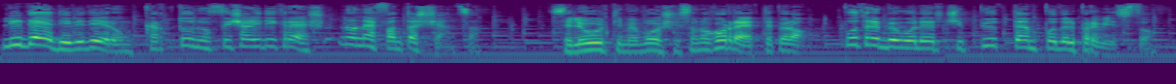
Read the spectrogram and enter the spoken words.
l'idea di vedere un cartone ufficiale di Crash non è fantascienza. Se le ultime voci sono corrette, però, potrebbe volerci più tempo del previsto.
